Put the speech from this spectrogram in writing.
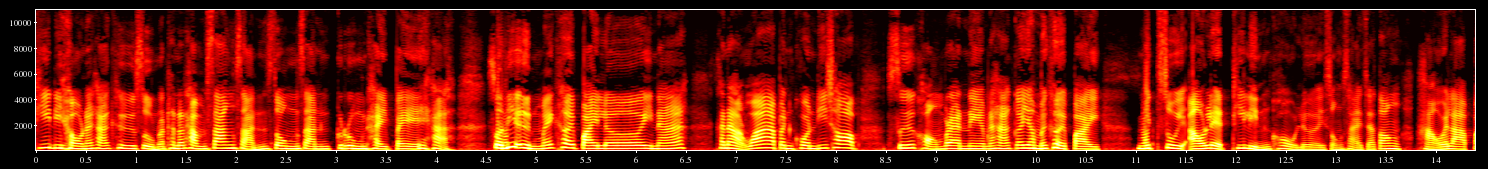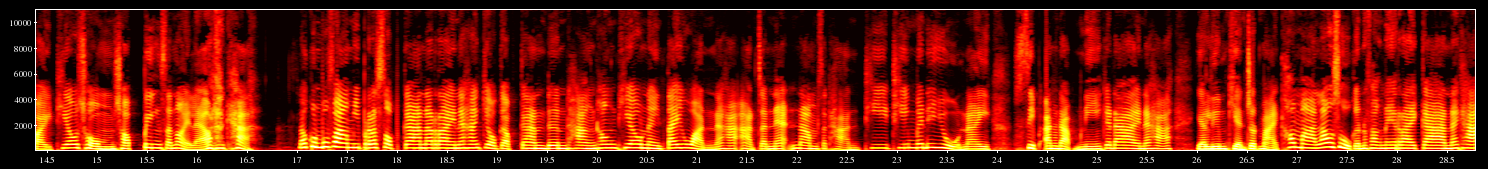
ที่เดียวนะคะ คือศูนย์วัฒนธรรมสร้างสรรค์ทรงซันกรุงไทเปค่ะ ส่วนที่อื่นไม่เคยไปเลยนะ ขนาดว่าเป็นคนที่ชอบซื้อของแบรนด์เนมนะคะ ก็ยังไม่เคยไป Mitsui Outlet ที่หลินโคเลย สงสัยจะต้องหาเวลาไปเที่ยวชมช้อปปิ้งซะหน่อยแล้วละค่ะ แล้วคุณผู้ฟังมีประสบการณ์อะไรนะคะ เกี่ยวกับการเดินทางท่องเที่ยวในไต้หวันนะคะ อาจจะแนะนำสถานที่ที่ไม่ได้อยู่ใน 10 อันดับนี้ก็ได้นะคะ อย่าลืมเขียนจดหมายเข้ามาเล่าสู่กันฟังในรายการนะคะ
